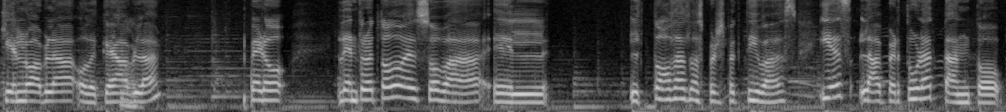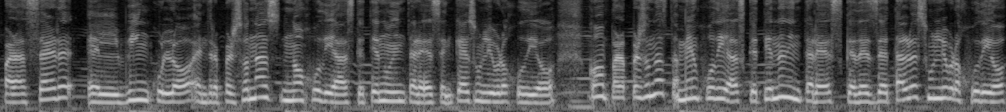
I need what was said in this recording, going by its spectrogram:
quién lo habla o de qué habla. Pero dentro de todo eso va el todas las perspectivas y es la apertura tanto para hacer el vínculo entre personas no judías que tienen un interés en qué es un libro judío, como para personas también judías que tienen interés que desde tal vez un libro judío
